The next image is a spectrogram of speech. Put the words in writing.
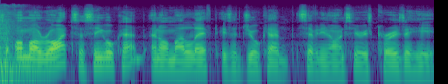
So on my right is a single cab and on my left is a dual cab 79 series cruiser here.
